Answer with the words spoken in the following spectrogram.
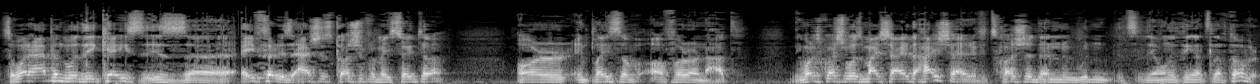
So what happened with the case is uh, Afer is ashes kosher from Mesoita or in place of offer or not. The Gemara's question was my shire the high shire. If it's kosher, then we wouldn't. It's the only thing that's left over.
